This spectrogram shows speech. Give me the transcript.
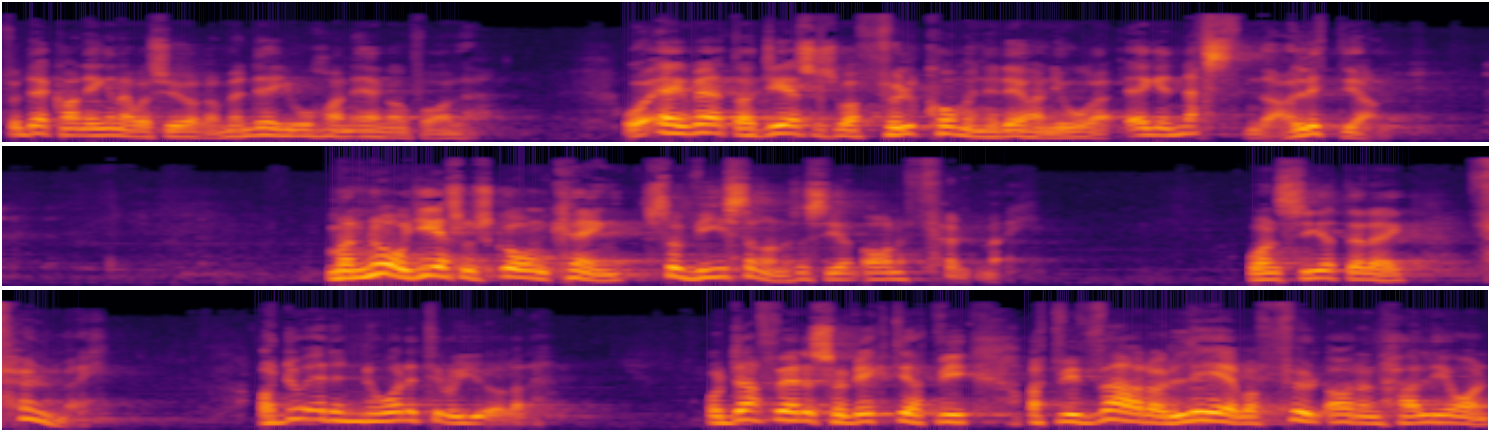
for det kan ingen av oss gjøre, men det gjorde han en gang for alle. Og jeg vet at Jesus var fullkommen i det han gjorde. Jeg er nesten der, litt igjen. Men når Jesus går omkring, så viser han og så sier han, 'Arne, følg meg'. Og han sier til deg, 'Følg meg'. Og da er det nåde til å gjøre det. Og Derfor er det så viktig at vi, at vi hver dag lever full av Den hellige ånd,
